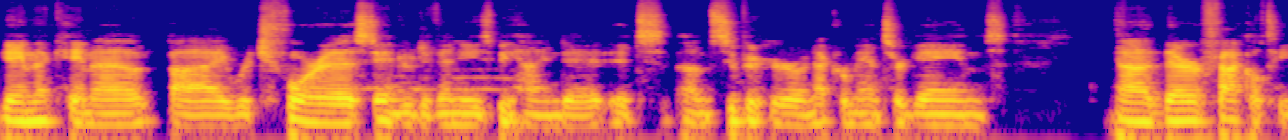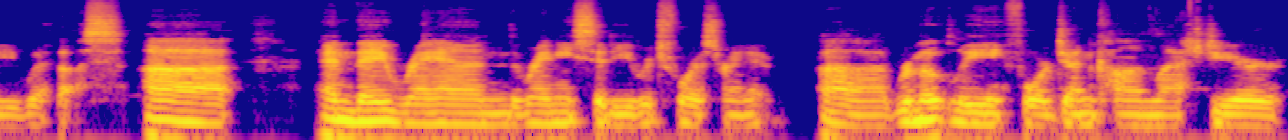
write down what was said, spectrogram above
game that came out by Rich Forrest, Andrew Deviney's behind it. It's um, superhero necromancer games. Uh, they're faculty with us, uh, and they ran the Rainy City. Rich Forrest ran it uh, remotely for Gen Con last year.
